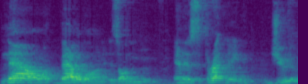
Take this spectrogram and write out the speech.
Now Babylon is on the move and is threatening Judah.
